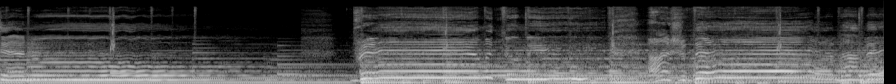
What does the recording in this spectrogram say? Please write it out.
যেন। প্রেম তুমি আসবে, ভাবে,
